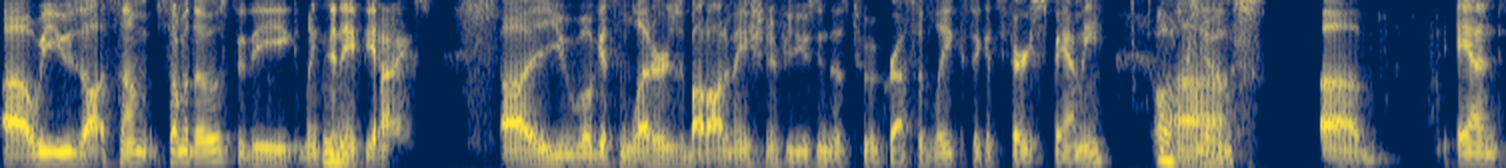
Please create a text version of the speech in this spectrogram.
uh, we use uh, some, some of those through the LinkedIn mm-hmm. APIs. Uh, you will get some letters about automation if you're using those too aggressively because it gets very spammy. Oh, um, yes um, and,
